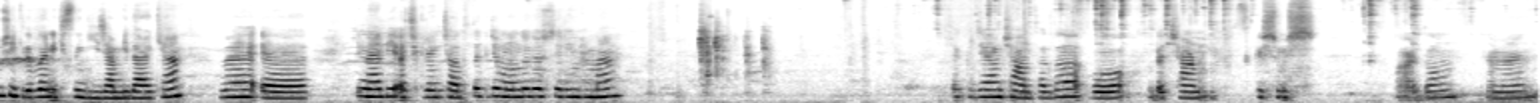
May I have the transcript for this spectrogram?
Bu şekilde bunların ikisini giyeceğim giderken. Ve e, yine bir açık renk çanta takacağım. Onu da göstereyim hemen. Takacağım çantada bu. Burada sıkışmış. Pardon. Hemen.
